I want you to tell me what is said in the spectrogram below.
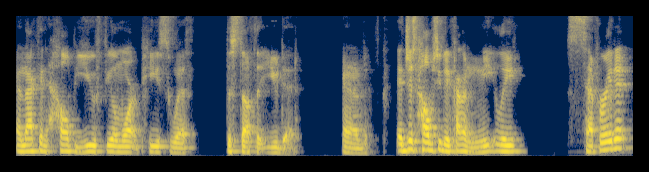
and that can help you feel more at peace with the stuff that you did. And it just helps you to kind of neatly separate it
